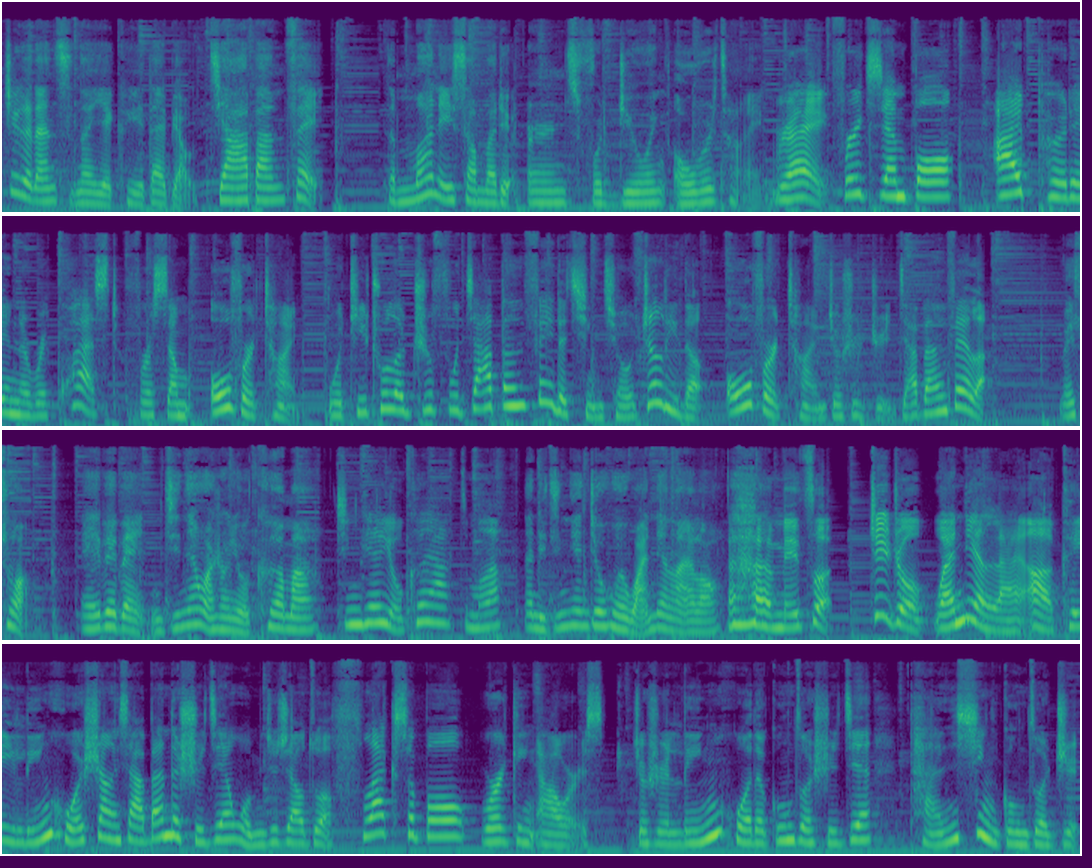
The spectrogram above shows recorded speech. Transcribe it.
这个单词呢也可以代表加班费。The money somebody earns for doing overtime. Right. For example, I put in a request for some overtime. 我提出了支付加班费的请求。这里的 overtime 就是指加班费了。没错， 哎，贝贝，你今天晚上有课吗？今天有课呀，怎么了？那你今天就会晚点来喽。没错，这种晚点来啊，可以灵活上下班的时间，我们就叫做 flexible working hours，就是灵活的工作时间，弹性工作制。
